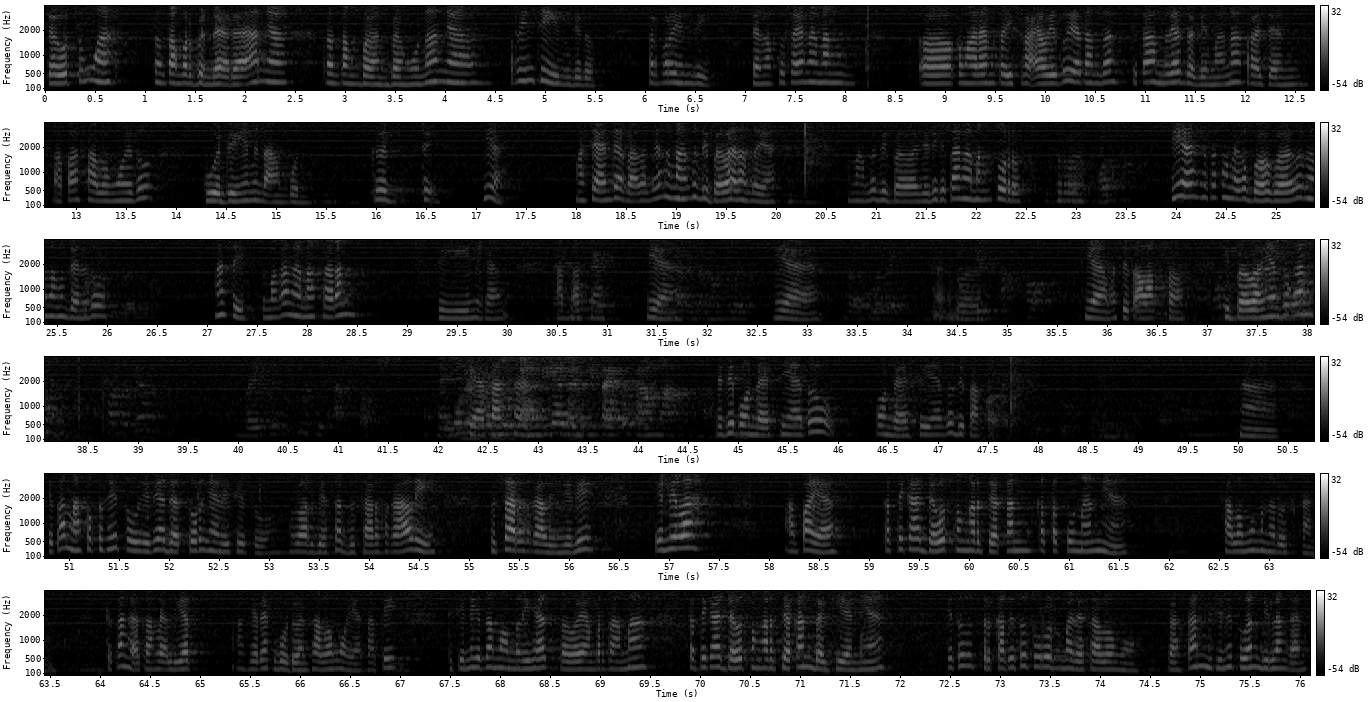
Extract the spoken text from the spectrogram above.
Daud semua tentang perbendaharaannya, tentang bahan bangunannya, perinci begitu, terperinci. Dan waktu saya memang e, kemarin ke Israel itu ya tante kita melihat bagaimana kerajaan apa Salomo itu gedenya minta ampun. Gede. Iya masih ada pak tapi memang itu di bawah tante ya. Memang itu di bawah. Jadi kita memang tur tur. Iya kita sampai ke bawah-bawah itu memang dan itu masih. Cuma kan memang sekarang di ini kan? Atasnya. iya. Iya. Boleh. Iya masjid Al-Aqsa. Di bawahnya tuh kan di atasnya. Jadi pondasinya itu pondasinya itu dipakai. Nah kita masuk ke situ jadi ada turnya di situ. Luar biasa besar sekali. Besar sekali. Jadi inilah apa ya ketika Daud mengerjakan ketekunannya Salomo meneruskan. Kita nggak sampai lihat akhirnya kebodohan Salomo ya tapi di sini kita mau melihat bahwa yang pertama ketika Daud mengerjakan bagiannya itu berkat itu turun kepada Salomo. Bahkan di sini Tuhan bilang kan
